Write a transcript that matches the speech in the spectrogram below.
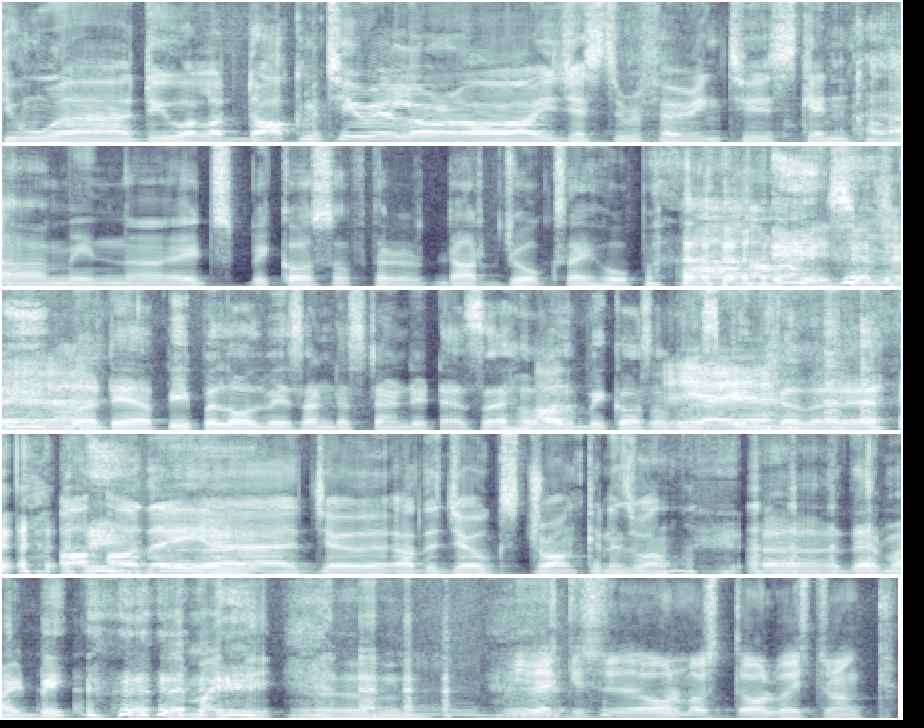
do you uh, do a lot of dark material, or, or are you just referring to skin color? I mean, uh, it's because of the dark jokes, I hope. Ah, all right, fair but yeah, people always understand it as uh, because of my yeah, skin yeah. color. yeah. are, are they? Uh, jo- are the jokes drunken as well? uh, there might be. there might be. Um, Vivek is almost always drunk.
